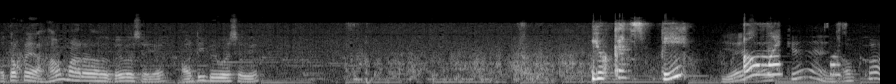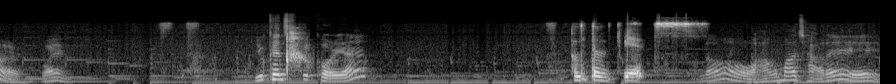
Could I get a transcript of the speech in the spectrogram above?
O તો કઈ હા મારો ભેગો છે યાર આટી ભેગો છે You can speak? Yes, oh I my can. God. Of course. Why? You can speak Korean? A little bit. No, how much are?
